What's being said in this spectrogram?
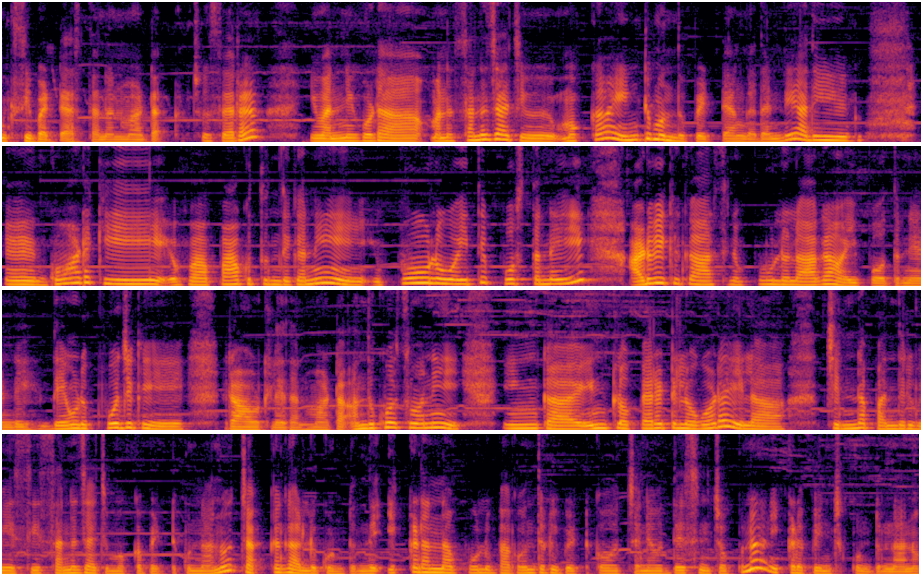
మిక్సీ పట్టేస్తానమాట చూసారా? ఇవన్నీ కూడా మన సన్నజాజి మొక్క ఇంటి ముందు పెట్టాం కదండి. అది గోడకి పాకుతుంది కానీ పూలు అయితే పూస్తున్నాయి. అడవికి కాసిన పూలలాగా అయిపోతున్నాయండి. దేవుడి పూజకి రావట్లేదన్నమాట. అందుకోసమని ఇంకా ఇంట్లో పెరటిలో కూడా ఇలా చిన్న పందిరి వేసి సన్నజాజి మొక్క పెట్టుకున్నాను. చక్కగా అల్లుకుంటుంది. ఇక్కడన్నా పూలు భగవంతుడి పెట్టుకోవచ్చు అనే ఉద్దేశం చొప్పున ఇక్కడ పెంచుకుంటున్నాను.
